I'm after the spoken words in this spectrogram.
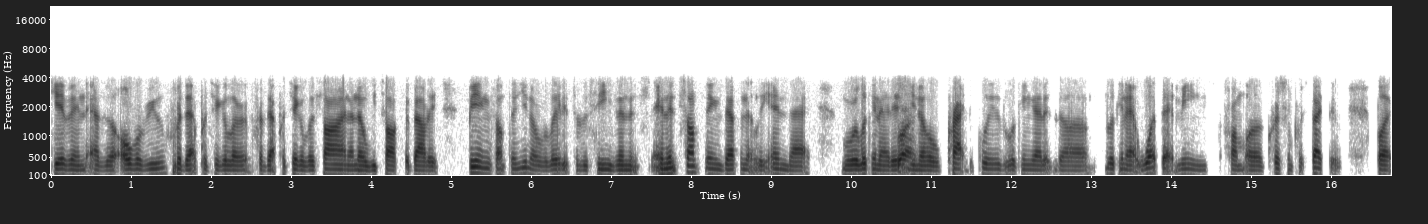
given as an overview for that particular for that particular sign. I know we talked about it being something you know related to the season, it's, and it's something definitely in that. We're looking at it, right. you know, practically looking at it, uh, looking at what that means from a Christian perspective. But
